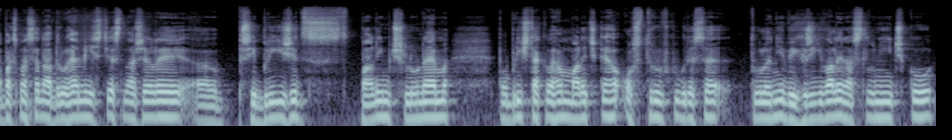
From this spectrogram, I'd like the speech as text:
A pak jsme se na druhém místě snažili eh, přiblížit s malým člunem poblíž takového maličkého ostrůvku, kde se tuleni vyhřívali na sluníčku,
